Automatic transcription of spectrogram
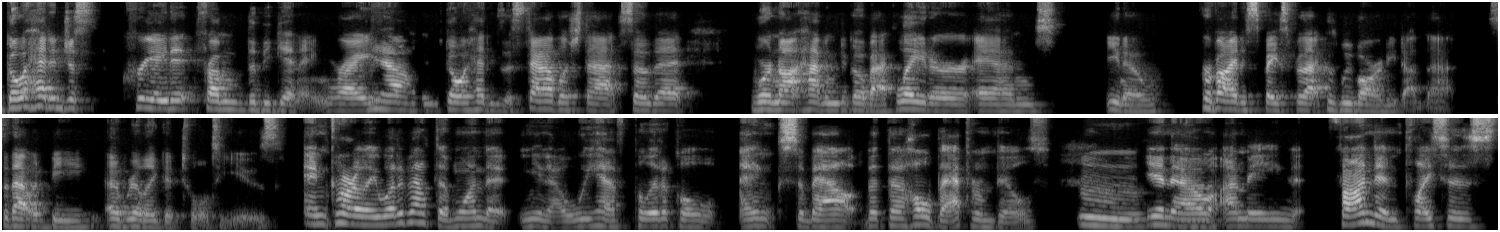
go ahead and just create it from the beginning, right? Yeah. And go ahead and establish that so that we're not having to go back later and, you know, provide a space for that because we've already done that. So that would be a really good tool to use. And Carly, what about the one that, you know, we have political angst about, but the whole bathroom bills? Mm, you know, yeah. I mean, finding places,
